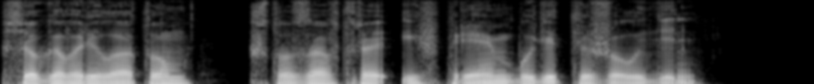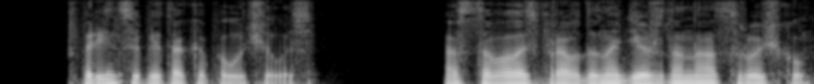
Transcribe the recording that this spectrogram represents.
Все говорило о том, что завтра и впрямь будет тяжелый день. В принципе, так и получилось. Оставалась, правда, надежда на отсрочку,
